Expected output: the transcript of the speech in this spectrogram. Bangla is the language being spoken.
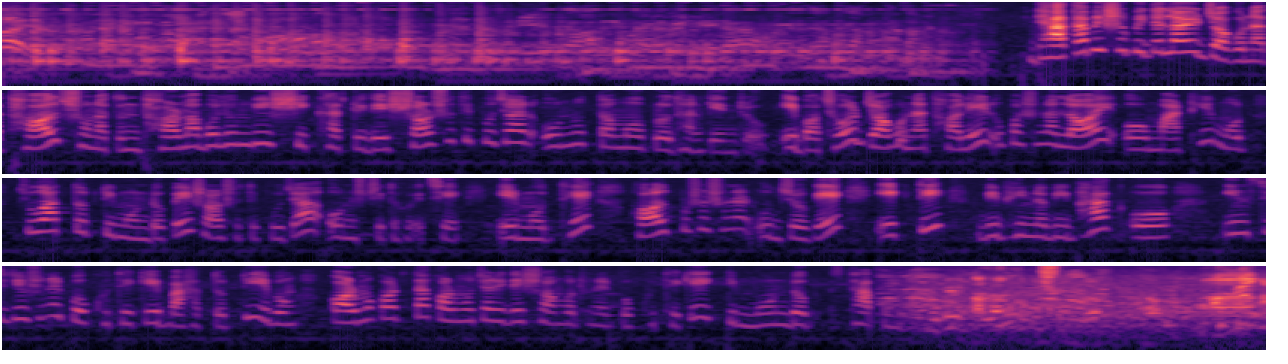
হয় ঢাকা বিশ্ববিদ্যালয়ের জগন্নাথ হল, সনাতন ধর্মাবলম্বী শিক্ষার্থীদের সরস্বতী পূজার অন্যতম প্রধান কেন্দ্র এবছর জগন্নাথ হলের উপাসনালয় ও মাঠে মোট চুয়াত্তরটি মণ্ডপে সরস্বতী পূজা অনুষ্ঠিত হয়েছে এর মধ্যে হল প্রশাসনের উদ্যোগে একটি বিভিন্ন বিভাগ ও ইনস্টিটিউশনের পক্ষ থেকে বাহাত্তরটি এবং কর্মকর্তা কর্মচারীদের সংগঠনের পক্ষ থেকে একটি মণ্ডপ স্থাপন করা। খুবই ভালো, খুবই সুন্দর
